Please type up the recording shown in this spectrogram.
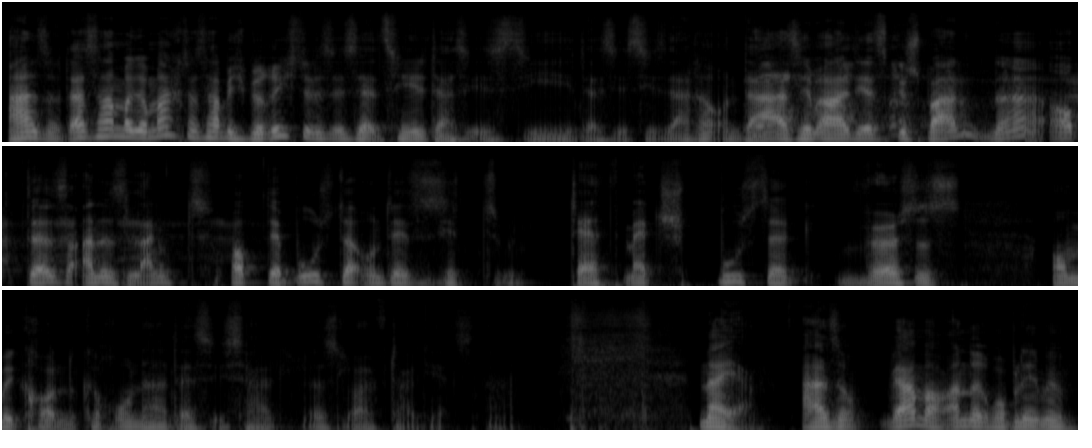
also, das haben wir gemacht, das habe ich berichtet, das ist erzählt, das ist die, das ist die Sache. Und da sind wir halt jetzt gespannt, ne, ob das alles langt, ob der Booster und das Deathmatch Booster versus Omikron Corona, das ist halt, das läuft halt jetzt. Ne. Naja, also, wir haben auch andere Probleme.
